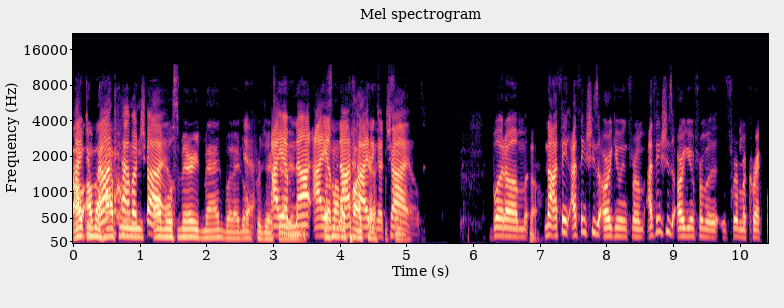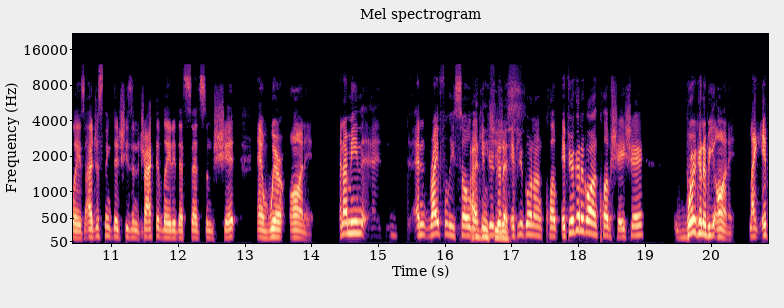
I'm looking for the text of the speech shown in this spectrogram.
I I'm, do I'm a not happily have a child. almost married man, but I don't Yeah. project. I am not. I am my not hiding a child. But um, No. no. I think I think she's arguing from. I think she's arguing from a from a correct place. I just think that she's an attractive lady that said some shit, and we're on it. And I mean, and rightfully so. Like if you're gonna just- if you're going on club if you're gonna go on Club Shay Shay, we're gonna be on it. Like if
